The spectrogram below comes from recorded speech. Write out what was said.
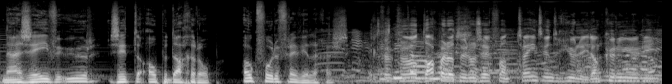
Na zeven uur zit de open dag erop. Ook voor de vrijwilligers. Ik vind het wel dapper dat u dan zegt van 22 juli, dan kunnen jullie...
